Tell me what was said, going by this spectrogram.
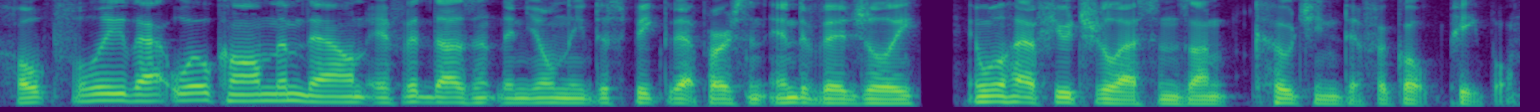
Hopefully that will calm them down. If it doesn't, then you'll need to speak to that person individually and we'll have future lessons on coaching difficult people.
